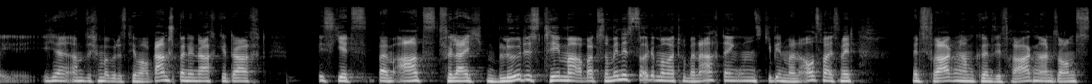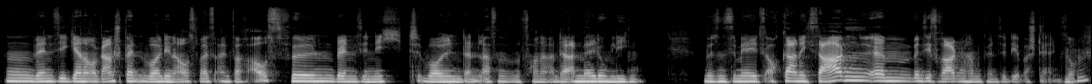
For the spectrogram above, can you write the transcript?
hier haben Sie schon mal über das Thema Organspende nachgedacht, ist jetzt beim Arzt vielleicht ein blödes Thema, aber zumindest sollte man mal drüber nachdenken. Ich gebe Ihnen meinen Ausweis mit. Wenn Sie Fragen haben, können Sie fragen. Ansonsten, wenn Sie gerne Organ spenden wollen, den Ausweis einfach ausfüllen. Wenn Sie nicht wollen, dann lassen Sie ihn vorne an der Anmeldung liegen. Müssen Sie mir jetzt auch gar nicht sagen. Ähm, wenn Sie Fragen haben, können Sie die aber stellen. So. Mhm. Und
